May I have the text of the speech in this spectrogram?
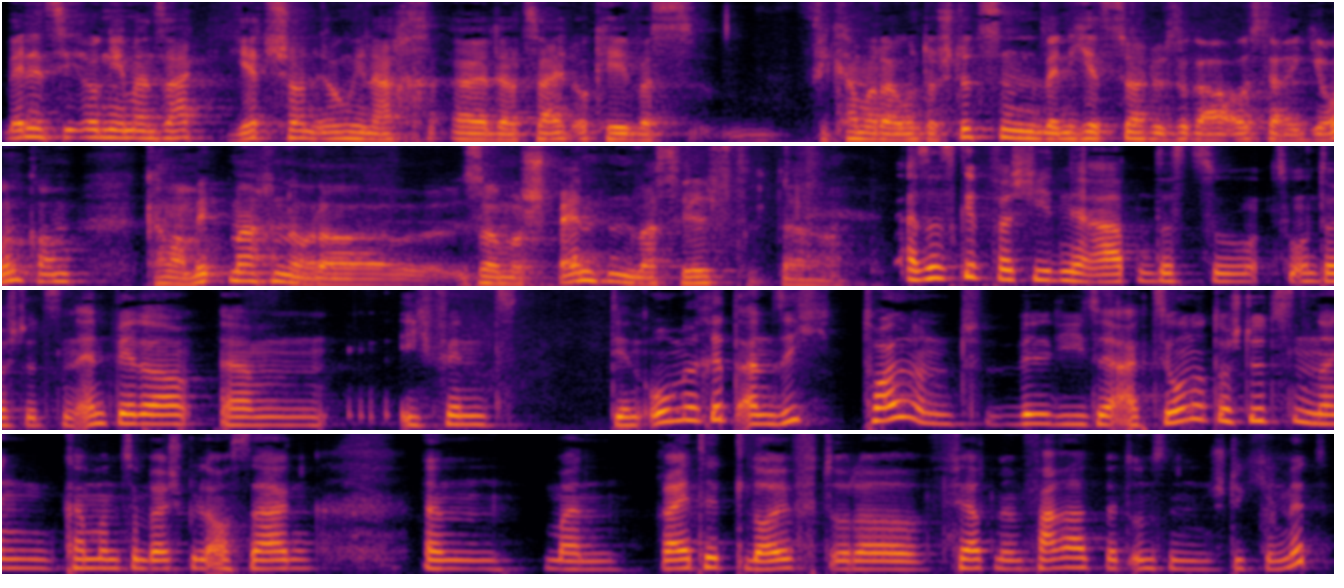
wenn jetzt irgendjemand sagt, jetzt schon irgendwie nach äh, der Zeit, okay, was, wie kann man da unterstützen? Wenn ich jetzt zum Beispiel sogar aus der Region komme, kann man mitmachen oder soll man spenden? Was hilft da? Also es gibt verschiedene Arten, das zu, zu unterstützen. Entweder ähm, ich finde den Omelritt an sich toll und will diese Aktion unterstützen, dann kann man zum Beispiel auch sagen, ähm, man reitet, läuft oder fährt mit dem Fahrrad mit uns ein Stückchen mit.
